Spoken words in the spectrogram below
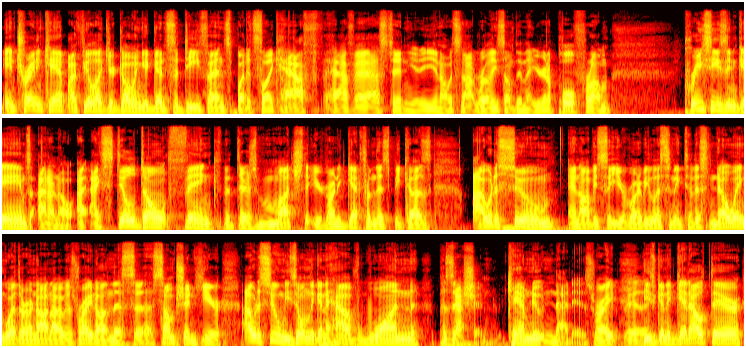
in training camp, I feel like you're going against the defense, but it's like half half-assed, and you, you know, it's not really something that you're going to pull from preseason games, I don't know. I, I still don't think that there's much that you're going to get from this because I would assume, and obviously you're going to be listening to this knowing whether or not I was right on this uh, assumption here. I would assume he's only going to have one possession. Cam Newton, that is, right? Really? He's going to get out there.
